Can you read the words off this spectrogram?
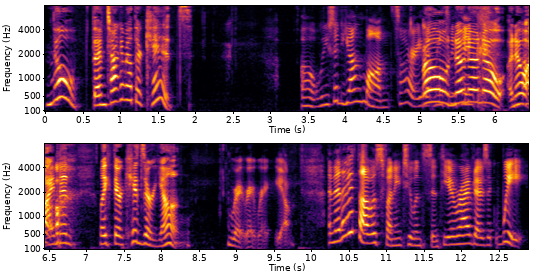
No, I'm talking about their kids. Oh, well, you said young mom. Sorry. Oh no, no, think- no, no! I Oh. meant like their kids are young. Right, right, right. Yeah. And then I thought it was funny too when Cynthia arrived. I was like, wait,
